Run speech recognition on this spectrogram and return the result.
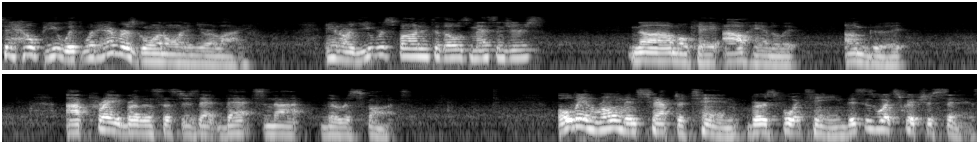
to help you with whatever's going on in your life? And are you responding to those messengers? No, I'm okay. I'll handle it. I'm good. I pray, brothers and sisters, that that's not the response. Over in Romans chapter 10, verse 14, this is what scripture says.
